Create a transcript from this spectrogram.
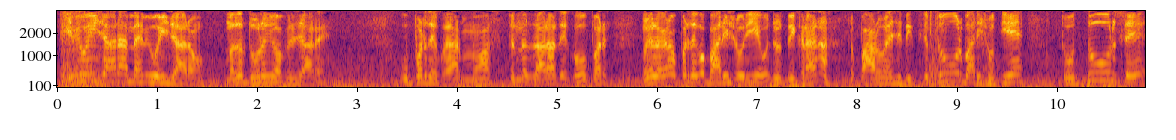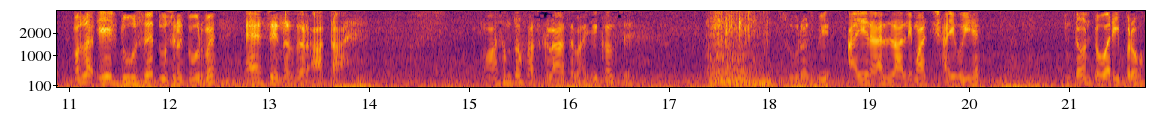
ये भी वहीं जा रहा है, मैं भी वहीं जा रहा हूँ। मतलब दोनों ही ऑफ़िस जा रहे हैं। ऊपर देखो यार, मस्त नज़ारा देखो ऊपर। मुझे लग रहा है ऊपर देखो बारिश हो रही है, वो जो दिख रहा है ना तो पहाड़ों में ऐसी दिखती है, जब दूर बारिश होती है तो दूर से मतलब एक दूर से दूसरे दूर में ऐसे नज़र आता है। मौसम तो फ़र्स्ट क्लास है भाई जी, कल से। सूरज भी आ ही रहा है लालिमा छाई हुई है। डोंट वरी ब्रो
